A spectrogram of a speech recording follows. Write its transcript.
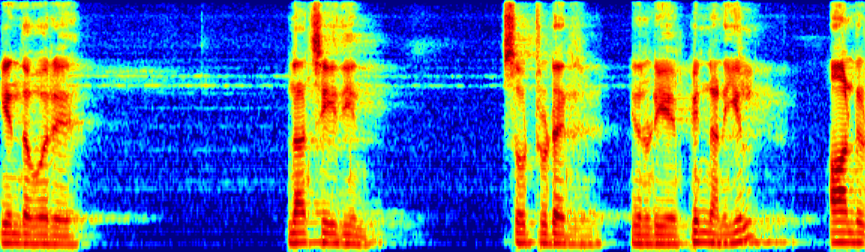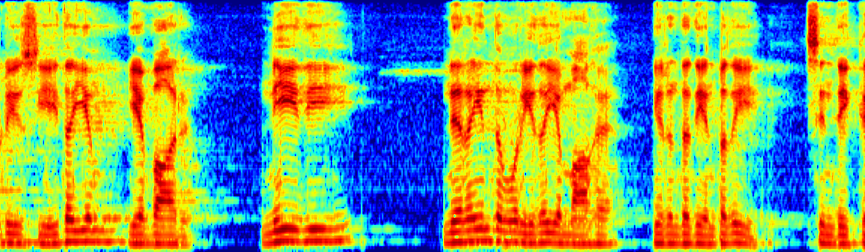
இந்த ஒரு நற்செய்தியின் சொற்றுடர் இதனுடைய பின்னணியில் ஆண்டுடைய இதயம் எவ்வாறு நீதி நிறைந்த ஒரு இதயமாக இருந்தது என்பதை சிந்திக்க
